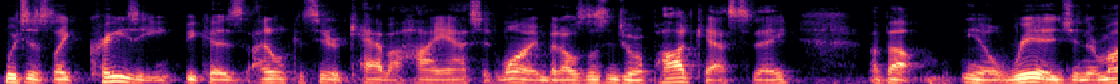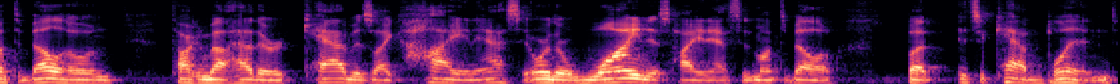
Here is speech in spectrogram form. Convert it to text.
which is like crazy because I don't consider cab a high acid wine. But I was listening to a podcast today about you know Ridge and their Montebello and talking about how their cab is like high in acid or their wine is high in acid Montebello, but it's a cab blend.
